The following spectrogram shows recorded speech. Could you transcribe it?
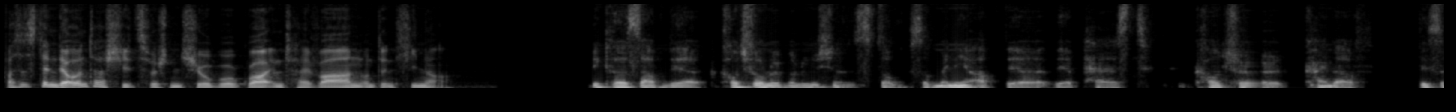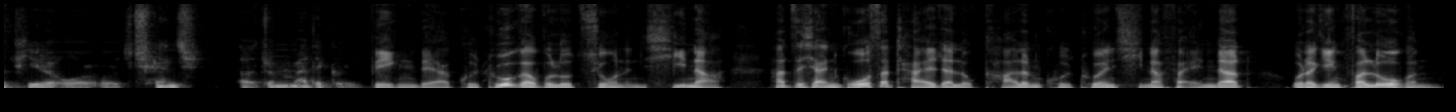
Was ist denn der Unterschied zwischen Shiobogwa in Taiwan und in China? because of their cultural revolutions. So, so many of their, their past culture kind of disappear or, or change. Wegen der Kulturrevolution in China hat sich ein großer Teil der lokalen Kultur in China verändert oder ging verloren.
